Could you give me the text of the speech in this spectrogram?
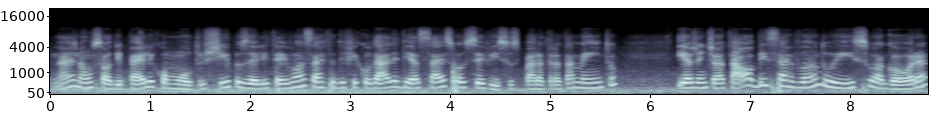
né, não só de pele como outros tipos, ele teve uma certa dificuldade de acesso aos serviços para tratamento e a gente já está observando isso agora,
